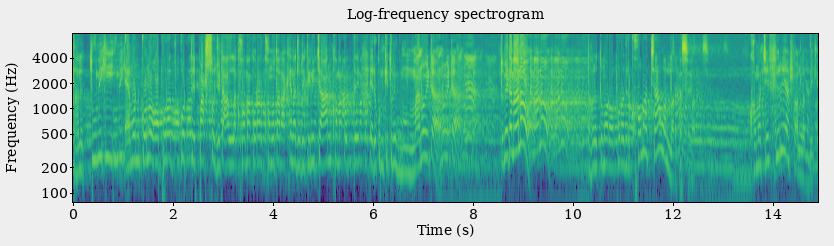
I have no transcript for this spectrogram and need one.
তাহলে তুমি কি এমন কোনো অপরাধ করতে পারছ যেটা আল্লাহ ক্ষমা করার ক্ষমতা রাখে না যদি তিনি চান ক্ষমা করতে? এরকম কি তুমি মানো এটা? এটা? তুমি এটা মানো? মানো মানো? তাহলে তোমার অপরাধের ক্ষমা চাও আল্লাহর কাছে। ক্ষমা চেয়ে ফিরে আসো আল্লাহর দিকে।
